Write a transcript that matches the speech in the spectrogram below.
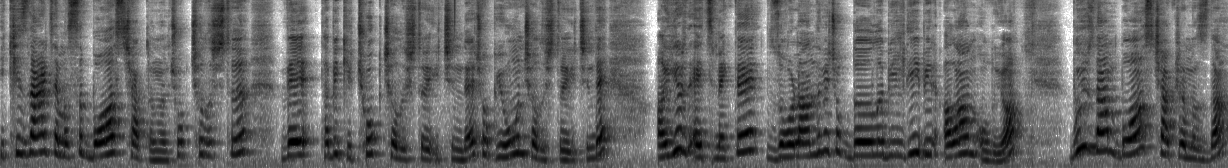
ikizler teması boğaz çakranın çok çalıştığı ve tabii ki çok çalıştığı için de, çok yoğun çalıştığı için de ayırt etmekte zorlandığı ve çok dağılabildiği bir alan oluyor. Bu yüzden boğaz çakramızda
